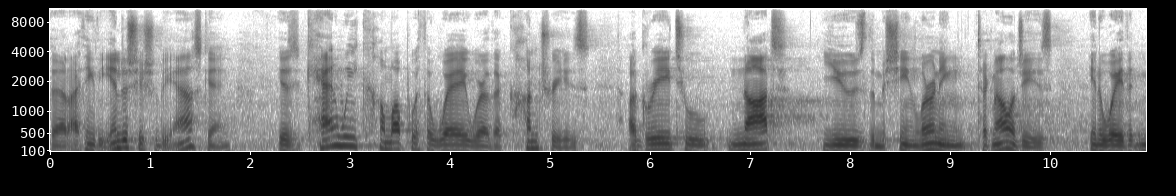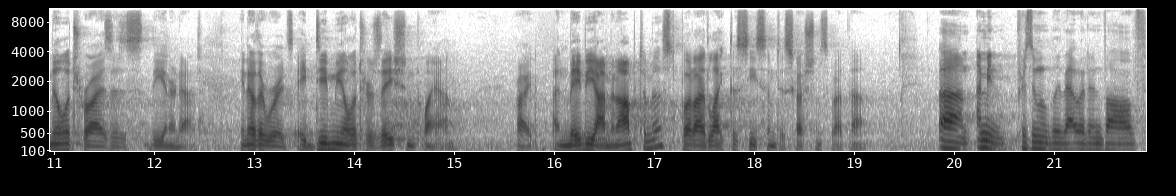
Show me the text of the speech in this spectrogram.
that I think the industry should be asking is can we come up with a way where the countries agree to not use the machine learning technologies in a way that militarizes the internet. In other words, a demilitarization plan, right? And maybe I'm an optimist, but I'd like to see some discussions about that. Um, I mean, presumably that would involve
